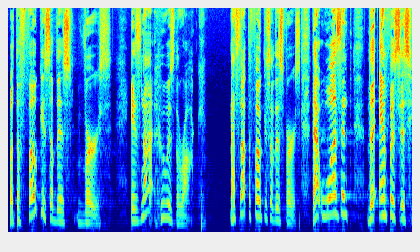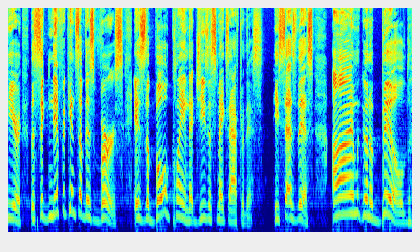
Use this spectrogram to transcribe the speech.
But the focus of this verse is not who is the rock. That's not the focus of this verse. That wasn't the emphasis here. The significance of this verse is the bold claim that Jesus makes after this. He says this I'm going to build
